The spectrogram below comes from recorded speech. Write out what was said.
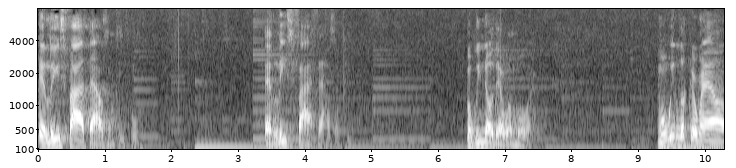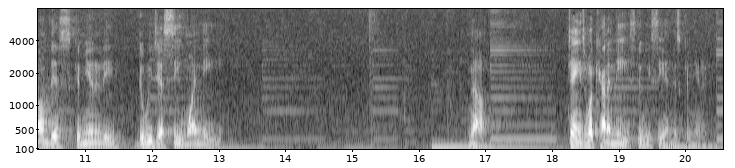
At least 5,000 people. At least 5,000 people. But we know there were more. When we look around this community, do we just see one need? No. James, what kind of needs do we see in this community?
